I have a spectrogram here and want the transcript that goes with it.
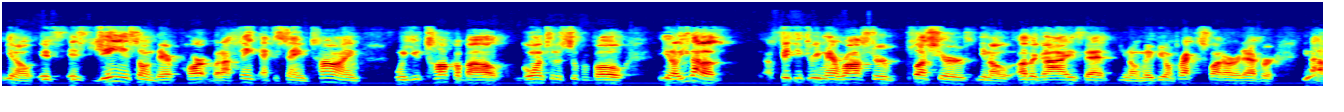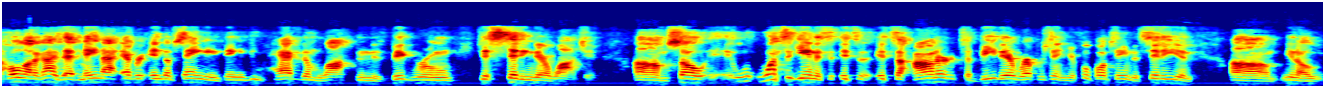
you know, it's it's genius on their part, but I think at the same time, when you talk about going to the Super Bowl, you know, you got a, a 53 man roster plus your, you know, other guys that, you know, maybe on practice squad or whatever. You got a whole lot of guys that may not ever end up saying anything, and you have them locked in this big room, just sitting there watching. Um, so it, once again, it's it's a it's an honor to be there representing your football team, the city, and um, you know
